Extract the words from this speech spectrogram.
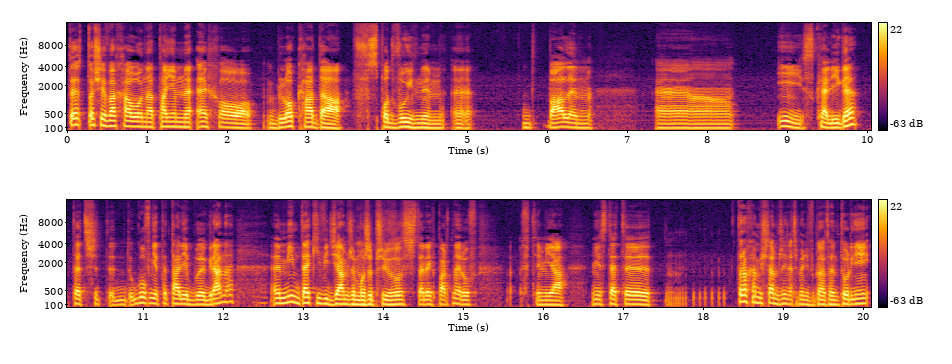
Te, to się wahało na Tajemne Echo, Blokada w, z podwójnym e, balem i Skellige. Te trzy, te, głównie te talie były grane. E, Mim deki widziałem, że może przywiozło z czterech partnerów, w tym ja. Niestety trochę myślałem, że inaczej będzie wyglądał ten turniej.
